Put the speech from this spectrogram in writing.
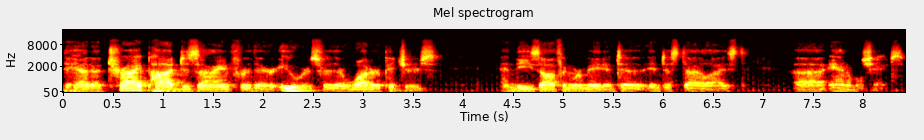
they had a tripod design for their ewers, for their water pitchers. And these often were made into, into stylized uh, animal shapes.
